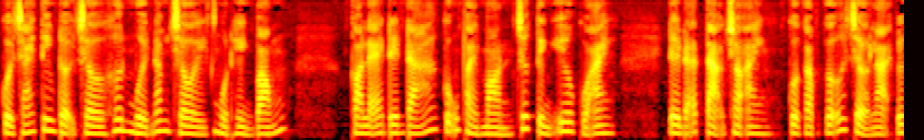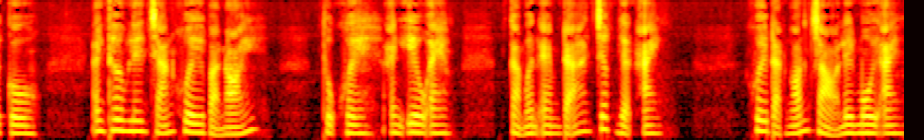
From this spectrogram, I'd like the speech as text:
của trái tim đợi chờ hơn 10 năm trời một hình bóng. Có lẽ đến đá cũng phải mòn trước tình yêu của anh, để đã tạo cho anh cuộc gặp gỡ trở lại với cô. Anh thơm lên chán Khuê và nói, Thục Khuê, anh yêu em, cảm ơn em đã chấp nhận anh. Khuê đặt ngón trỏ lên môi anh.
